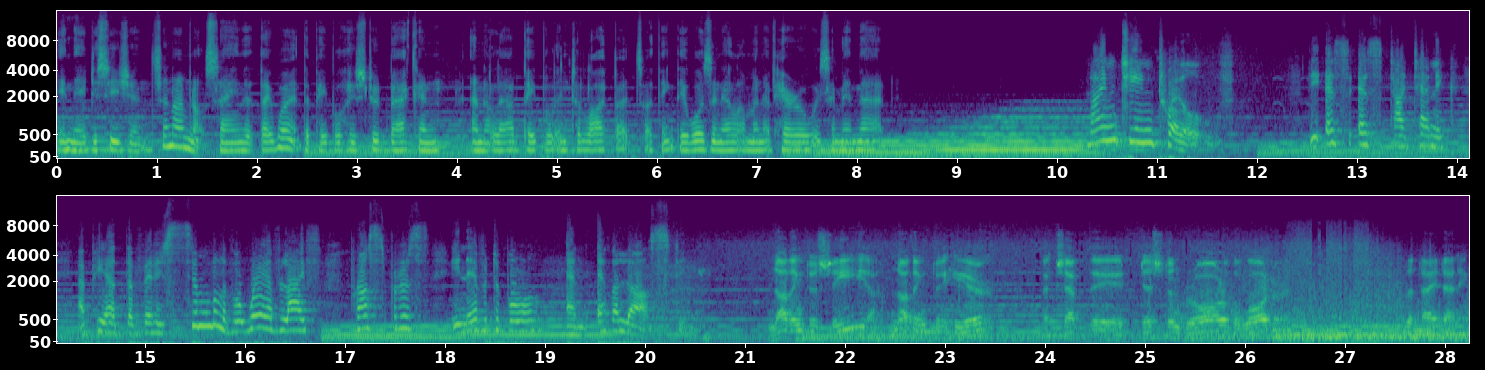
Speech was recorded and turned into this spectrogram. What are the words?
in their decisions. And I'm not saying that they weren't the people who stood back and, and allowed people into lifeboats. I think there was an element of heroism in that. 1912. The SS Titanic appeared the very symbol of a way of life, prosperous, inevitable, and everlasting. Nothing to see, nothing to hear, except the distant roar of the water. The Titanic.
